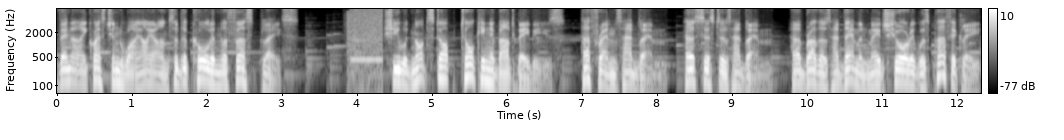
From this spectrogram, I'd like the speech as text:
Then I questioned why I answered the call in the first place. She would not stop talking about babies. Her friends had them. Her sisters had them. Her brothers had them and made sure it was perfectly,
